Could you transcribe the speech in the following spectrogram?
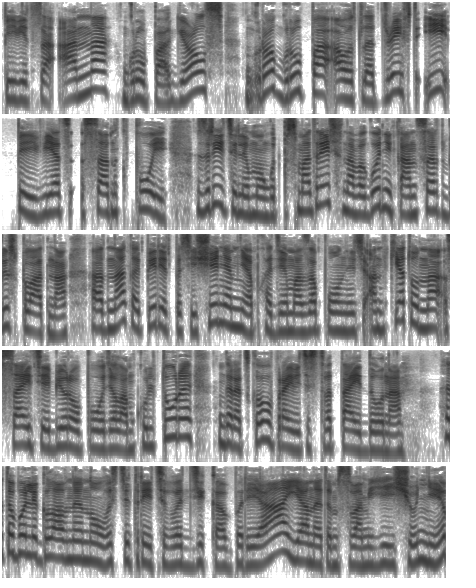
певица Анна, группа Girls, рок-группа Outlet Drift и певец Санг Пуй. Зрители могут посмотреть новогодний концерт бесплатно. Однако перед посещением необходимо заполнить анкету на сайте Бюро по делам культуры городского правительства Тайдона. Это были главные новости 3 декабря. Я на этом с вами еще не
